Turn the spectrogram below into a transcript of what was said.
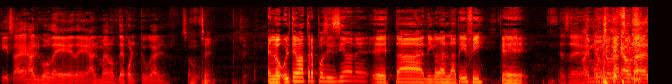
Quizás es algo de, de al menos de Portugal. So, Sí. En las últimas tres posiciones está Nicolás Latifi, que Ese- No hay mucho de qué hablar.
